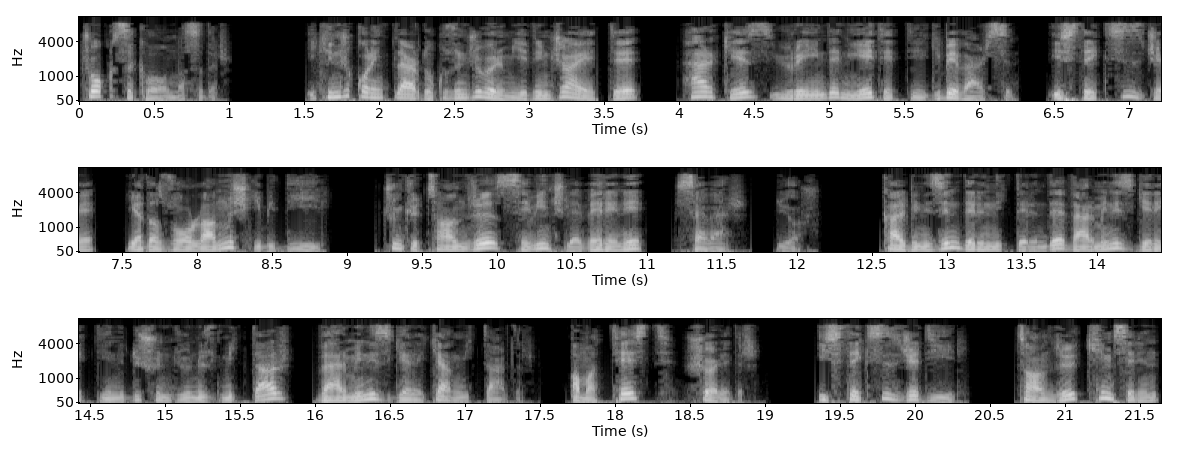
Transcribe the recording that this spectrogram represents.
çok sıkı olmasıdır. 2. Korintiler 9. bölüm 7. ayette herkes yüreğinde niyet ettiği gibi versin. İsteksizce ya da zorlanmış gibi değil. Çünkü Tanrı sevinçle vereni sever diyor. Kalbinizin derinliklerinde vermeniz gerektiğini düşündüğünüz miktar vermeniz gereken miktardır. Ama test şöyledir. İsteksizce değil. Tanrı kimsenin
